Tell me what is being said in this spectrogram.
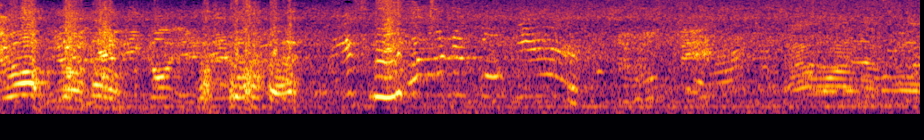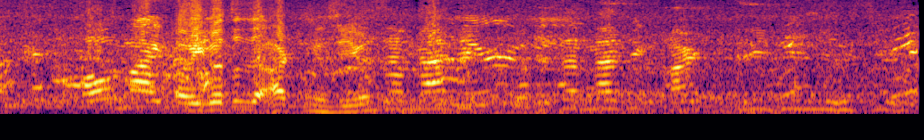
Yo, can we go in here? Oh my god. Oh, we go to the art museum. It's a magic, it's a magic art 3D museum.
